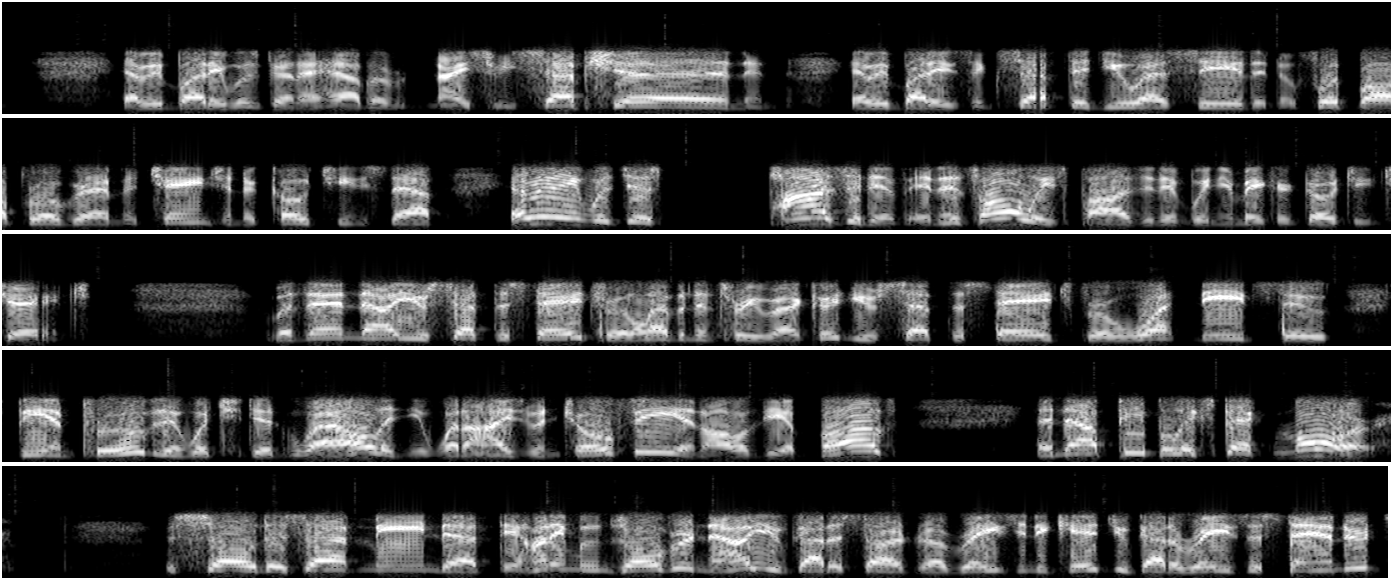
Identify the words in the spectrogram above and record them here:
everybody was going to have a nice reception and everybody's accepted USC, the new football program, the change in the coaching staff. Everything was just positive, and it's always positive when you make a coaching change. But then now you set the stage for an 11 and 3 record. You set the stage for what needs to be improved and what you did well, and you won a Heisman Trophy and all of the above. And now people expect more. So does that mean that the honeymoon's over? Now you've got to start uh, raising the kids. You've got to raise the standards.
